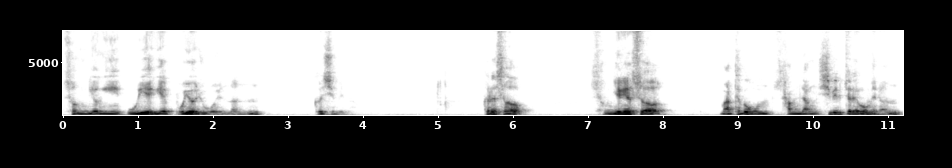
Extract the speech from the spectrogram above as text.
성경이 우리에게 보여주고 있는 것입니다. 그래서 성경에서 마태복음 3장 11절에 보면은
